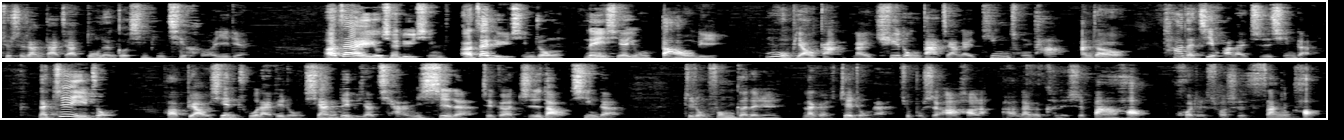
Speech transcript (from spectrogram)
就是让大家都能够心平气和一点。而在有些旅行，而在旅行中，那些用道理、目标感来驱动大家来听从他，按照他的计划来执行的，那这一种啊，表现出来这种相对比较强势的这个指导性的这种风格的人。那个这种呢就不是二号了啊，那个可能是八号或者说是三号。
